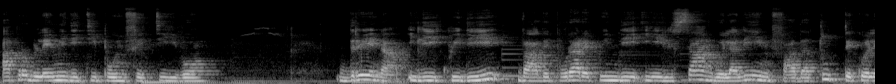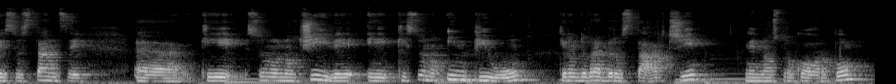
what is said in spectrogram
a problemi di tipo infettivo. Drena i liquidi, va a depurare quindi il sangue, la linfa da tutte quelle sostanze eh, che sono nocive e che sono in più, che non dovrebbero starci nel nostro corpo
